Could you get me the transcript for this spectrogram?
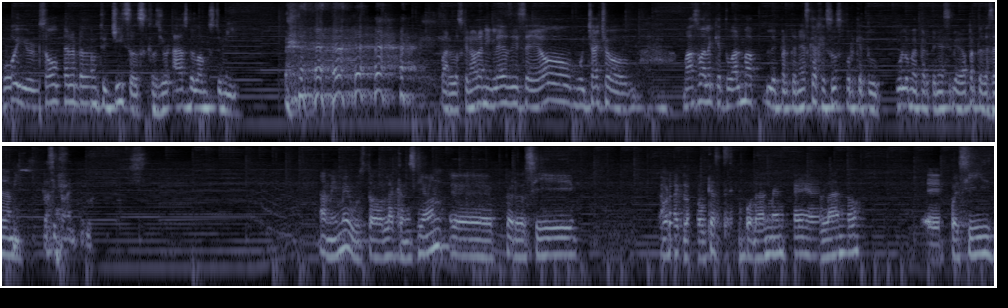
Boy, your soul better belong to Jesus because your ass belongs to me. Para los que no hablan inglés dice, oh muchacho, más vale que tu alma le pertenezca a Jesús porque tu culo me pertenece, me va a pertenecer a mí, básicamente. A mí me gustó la canción, eh, pero sí, ahora que lo tocas temporalmente hablando, eh, pues sí,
